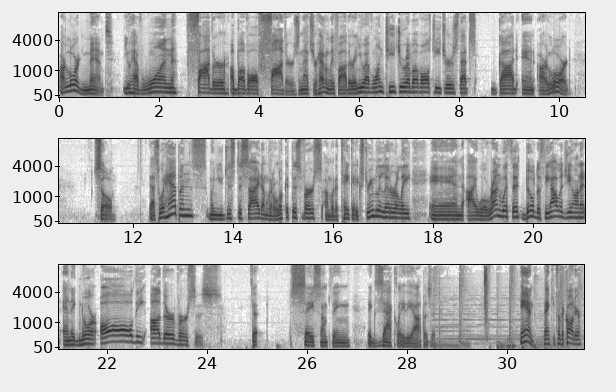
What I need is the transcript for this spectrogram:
our Lord meant you have one father above all fathers, and that's your heavenly father, and you have one teacher above all teachers, that's God and our Lord. So, that's what happens when you just decide, I'm going to look at this verse, I'm going to take it extremely literally, and I will run with it, build a theology on it, and ignore all the other verses that say something exactly the opposite. And thank you for the call, dear.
